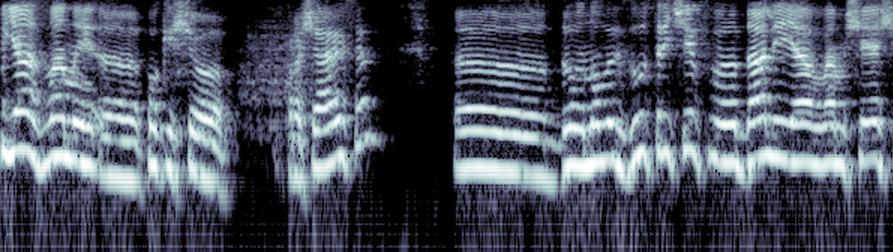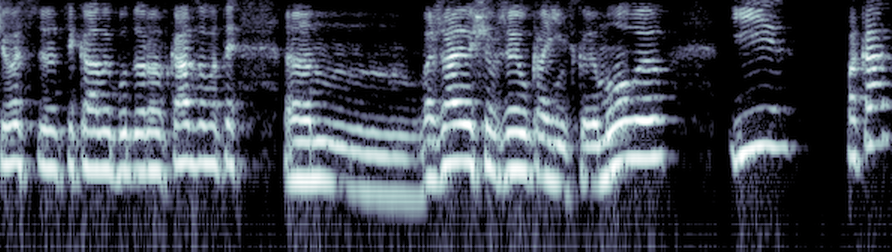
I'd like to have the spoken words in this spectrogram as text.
Я з вами е, поки що прощаюся. Е, До нових зустрічей. Далі я вам ще щось цікаве буду розказувати. Ем, Вважаю, що вже українською мовою. І пока.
